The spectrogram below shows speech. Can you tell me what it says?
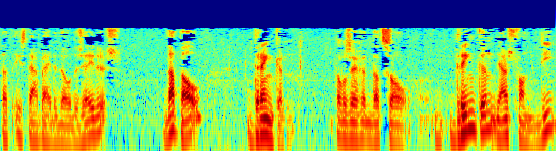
Dat is daar bij de Dode Zee dus. Dat dal drinken. Dat wil zeggen, dat zal drinken juist van die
